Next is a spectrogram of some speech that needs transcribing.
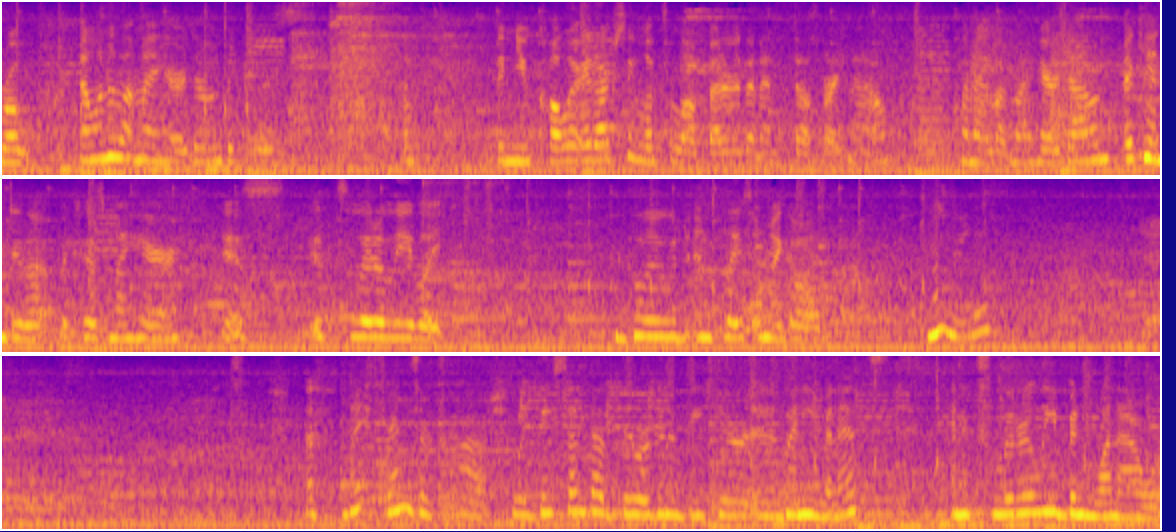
rope. I want to let my hair down because of the new color. It actually looks a lot better than it does right now when I let my hair down. I can't do that because my hair is, it's literally like glued in place. Oh my god. Can you hear this? My friends are trash. Like they said that they were gonna be here in 20 minutes and it's literally been one hour.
